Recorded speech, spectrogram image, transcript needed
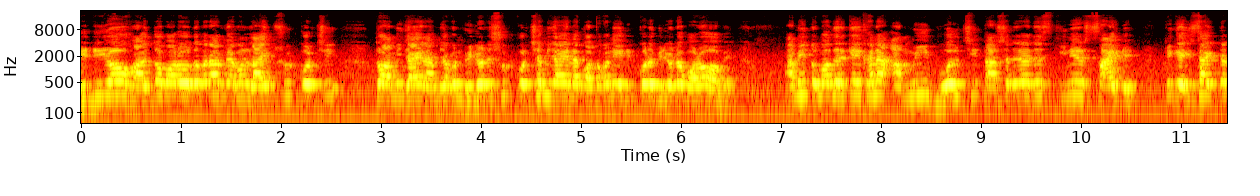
ভিডিও হয়তো বড় হতে পারে, আমি এখন লাইভ শ্যুট করছি, তো আমি জানি না, আমি যখন ভিডিওটা শ্যুট করছি, আমি জানি না কতখানি এডিট করে ভিডিওটা বড় হবে। আমি তোমাদেরকে এখানে আমি বলছি, তার সাথে সাথে স্ক্রিনের সাইডে ঠিক এই সাইডটা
